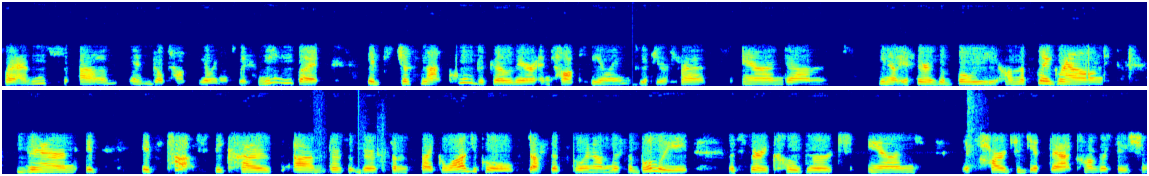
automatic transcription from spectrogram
friends, uh, and they'll talk feelings with me, but it's just not cool to go there and talk feelings with your friends. And um, you know, if there's a bully on the playground, then it's it's tough because um, there's there's some psychological stuff that's going on with the bully that's very covert, and it's hard to get that conversation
